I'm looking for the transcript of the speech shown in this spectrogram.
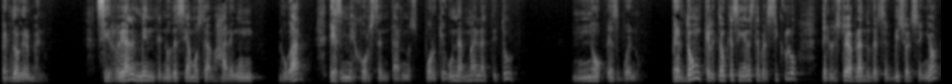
perdón hermano, si realmente no deseamos trabajar en un lugar, es mejor sentarnos, porque una mala actitud no es bueno. Perdón que le tengo que enseñar este versículo, pero le estoy hablando del servicio al Señor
